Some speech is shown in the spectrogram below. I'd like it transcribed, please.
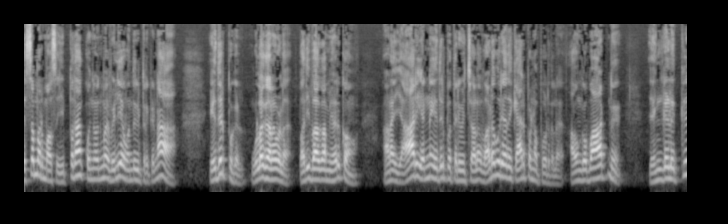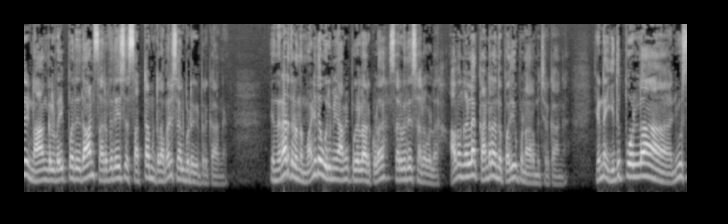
டிசம்பர் மாதம் இப்போ தான் கொஞ்சம் கொஞ்சமாக வெளியே வந்துகிட்டு இருக்குன்னா எதிர்ப்புகள் உலக அளவில் பதிவாகாமல் இருக்கும். ஆனால் யார் என்ன எதிர்ப்பு தெரிவித்தாலும் வடகொரியா அதை கேர் பண்ண போகிறதில்ல அவங்க பாட்னு எங்களுக்கு நாங்கள் வைப்பது தான் சர்வதேச சட்டம்ன்ற மாதிரி செயல்பட்டுக்கிட்டு இருக்காங்க. இந்த நேரத்தில் இந்த மனித உரிமை அமைப்புகள்லாம் இருக்குல்ல சர்வதேச அளவில் அவங்கெல்லாம் அந்த பதிவு பண்ண ஆரம்பிச்சிருக்காங்க. என்ன இது போலாம் நியூஸ்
